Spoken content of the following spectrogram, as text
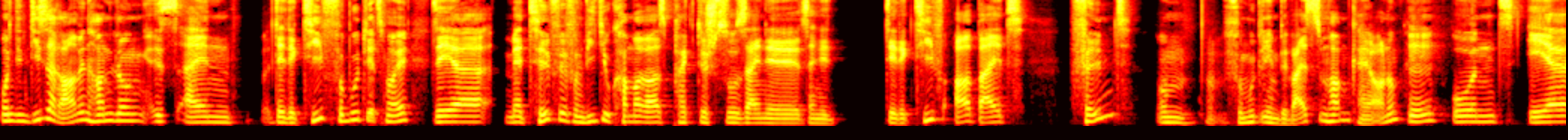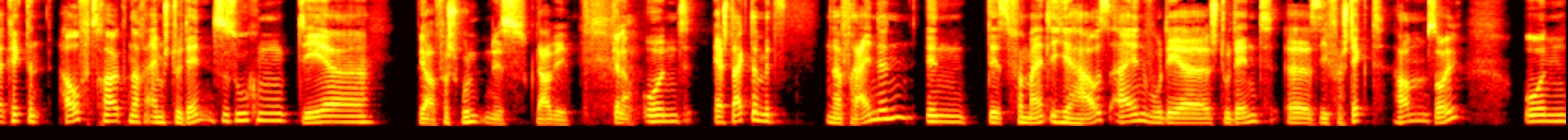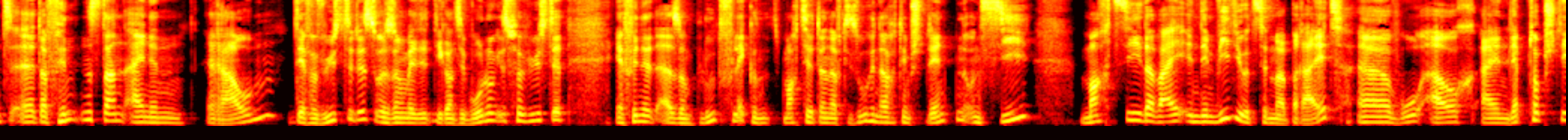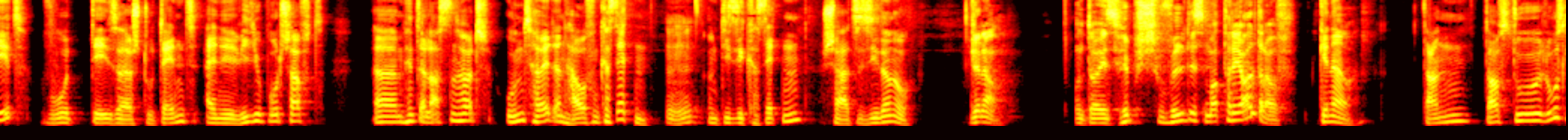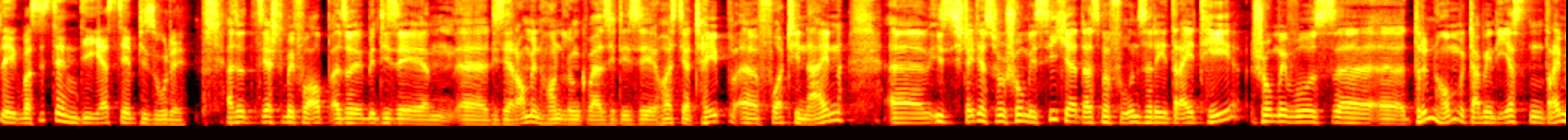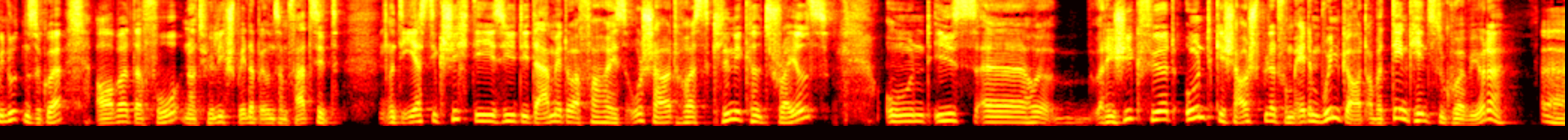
und in dieser Rahmenhandlung ist ein Detektiv, vermute jetzt mal, der mit Hilfe von Videokameras praktisch so seine, seine Detektivarbeit filmt, um vermutlich einen Beweis zu haben, keine Ahnung. Mhm. Und er kriegt einen Auftrag, nach einem Studenten zu suchen, der ja verschwunden ist, glaube ich. Genau. Und er steigt dann mit einer Freundin in das vermeintliche Haus ein, wo der Student äh, sie versteckt haben soll. Und äh, da finden sie dann einen Raum, der verwüstet ist, oder sagen wir, die ganze Wohnung ist verwüstet. Er findet also einen Blutfleck und macht sich dann auf die Suche nach dem Studenten und sie macht sie dabei in dem Videozimmer breit, äh, wo auch ein Laptop steht, wo dieser Student eine Videobotschaft ähm, hinterlassen hat und halt einen Haufen Kassetten. Mhm. Und diese Kassetten schaut sie sich dann an. Genau. Und da ist hübsch wildes Material drauf. Genau dann darfst du loslegen. Was ist denn die erste Episode? Also zuerst mal vorab, also diese ähm, äh, diese Rahmenhandlung quasi, diese heißt ja Tape äh, 49, äh, ist, stellt ja so schon mal sicher, dass wir für unsere 3T schon mal was äh, äh, drin haben, ich glaube in den ersten drei Minuten sogar, aber davor natürlich später bei unserem Fazit. Und die erste Geschichte, die sie die Dame da auf VHS anschaut, heißt Clinical Trails und ist äh, Regie geführt und geschauspielert vom Adam Wingard. Aber den kennst du, Corby, oder? Äh.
